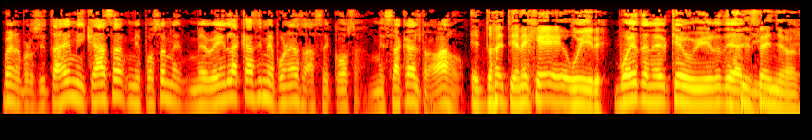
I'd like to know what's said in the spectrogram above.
Bueno, pero si estás en mi casa, mi esposa me, ve en la casa y me pone a hacer cosas, me saca del trabajo. Entonces tienes que huir. Voy a tener que huir de allí. Sí, señor.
